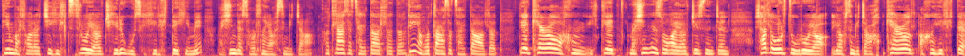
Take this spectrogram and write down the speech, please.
Тийм болохоор чи хилцэс рүү явж хэрэг үүсгэх хэрэгтэй хэмээн машиндаа суулган явсан гэж байгаа. Худлаагаасаа цагдаа болоод оо. Тийм худлаагаасаа цагдаа болоод. Тэгээ Carol охин этгээд машинд нь суугаа явж исэн чинь шал өөр зүг рүү явсан гэж байгаа. Carol охин хэлэхдээ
